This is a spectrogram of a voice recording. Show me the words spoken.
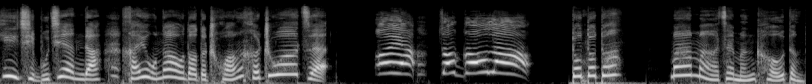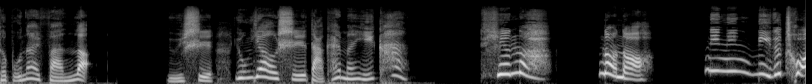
一起不见的还有闹闹的床和桌子。哎呀，糟糕了！咚咚咚，妈妈在门口等得不耐烦了，于是用钥匙打开门一看，天哪！闹闹，你你你的床、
